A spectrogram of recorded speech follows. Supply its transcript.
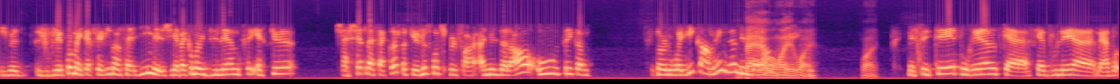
je me, je voulais pas m'interférer dans sa vie, mais j'avais comme un dilemme, tu sais, est-ce que j'achète la sacoche parce qu'il y a juste moi qui peux le faire à 1000 dollars ou tu sais comme c'est un loyer quand même là 1000 Ben, dollars. ouais, ouais. Ouais. Mais c'était pour elle ce qu'elle voulait. euh, mais elle va,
